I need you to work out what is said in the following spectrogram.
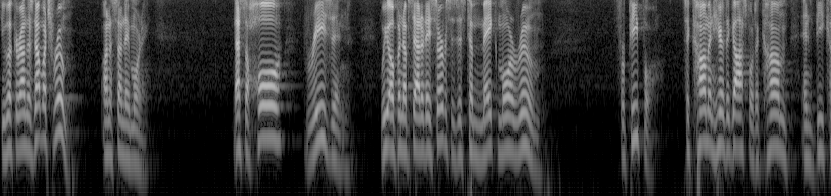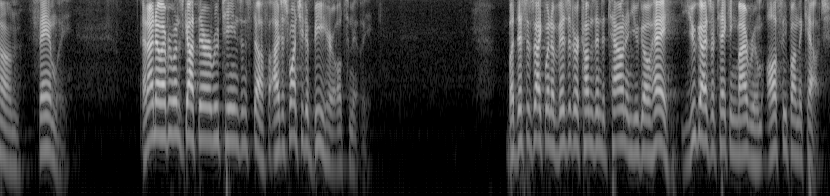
You look around, there's not much room on a Sunday morning. That's the whole reason we opened up Saturday services is to make more room for people to come and hear the gospel, to come and become family. And I know everyone's got their routines and stuff. I just want you to be here ultimately. But this is like when a visitor comes into town and you go, hey, you guys are taking my room, I'll sleep on the couch.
